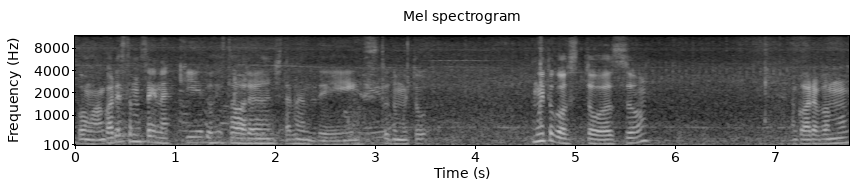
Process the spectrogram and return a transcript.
Bom, agora estamos saindo aqui do restaurante tailandês. Tudo muito, muito gostoso. Agora vamos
